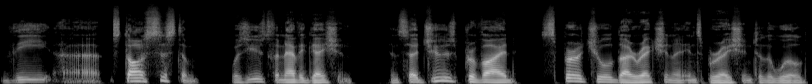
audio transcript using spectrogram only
the uh, star system was used for navigation. And so Jews provide spiritual direction and inspiration to the world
